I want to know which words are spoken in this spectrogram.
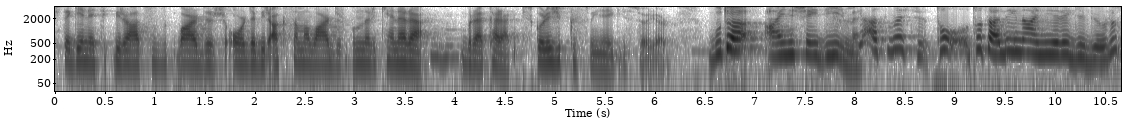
işte genetik bir rahatsızlık vardır, orada bir aksama vardır. Bunları kenara bırakarak psikolojik kısmı ile ilgili söylüyorum. Bu da aynı şey değil mi? Ya aslında işte to- totalde yine aynı yere geliyoruz.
